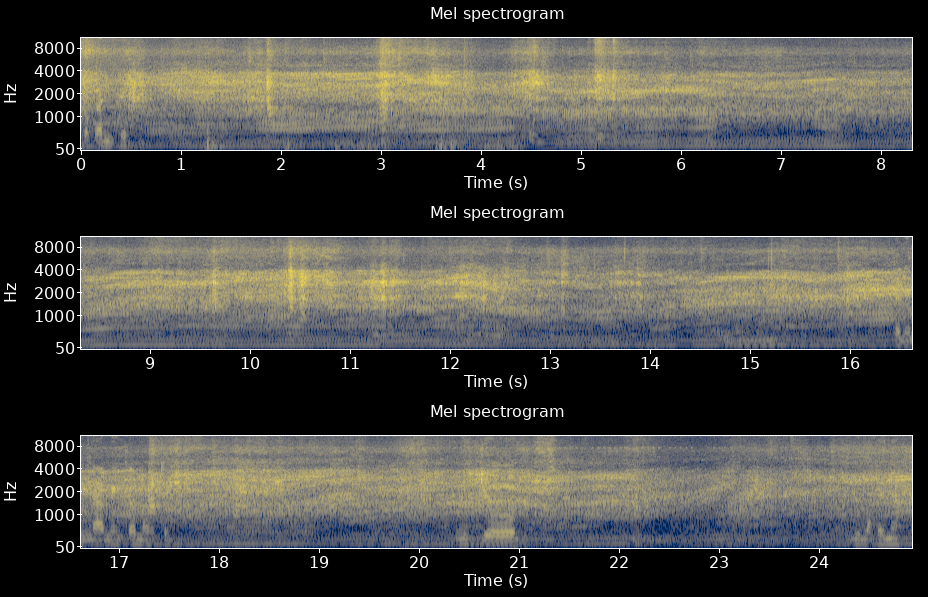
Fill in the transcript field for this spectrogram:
Bakante. tanim namin kamote medyo lumaki na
